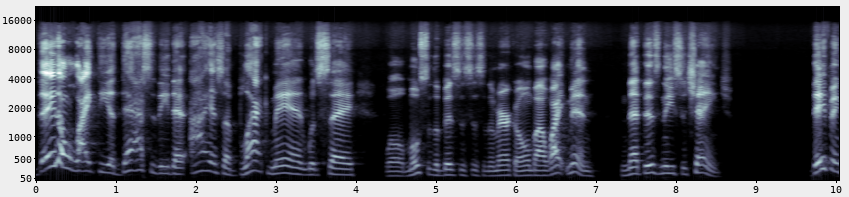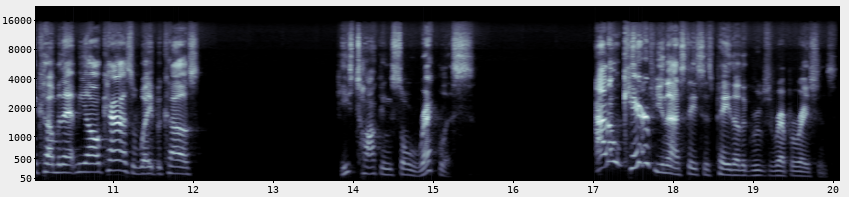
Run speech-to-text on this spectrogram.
They don't like the audacity that I, as a black man, would say, well, most of the businesses in America owned by white men, and that this needs to change. They've been coming at me all kinds of way because he's talking so reckless. I don't care if the United States has paid other groups reparations.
